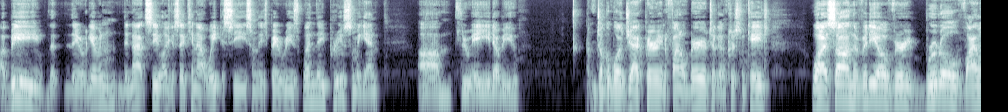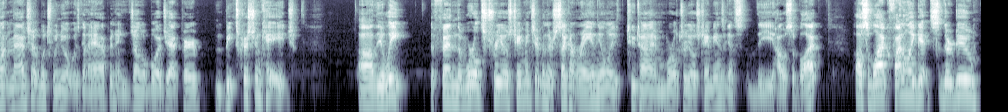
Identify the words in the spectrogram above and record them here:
A B that they were given. Did not see it. Like I said, cannot wait to see some of these pay per when they produce them again um, through AEW. Jungle Boy Jack Perry in the final barrier took on Christian Cage. What I saw in the video, very brutal, violent matchup, which we knew it was going to happen. And Jungle Boy Jack Perry beats Christian Cage. Uh, the Elite defend the World's Trios Championship in their second reign, the only two time World Trios champions against the House of Black. House of Black finally gets their due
